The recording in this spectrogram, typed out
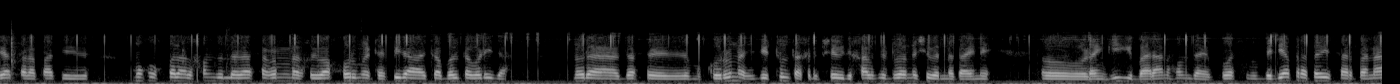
زیات سره پاتې مخ خپل الحمدلله دا څنګه نه خو یو خور مې ټپي ده کابل ته وړي ده نور داسې کورونه چې دي ټول تخریب شوی دي خلک ډوه نشي ورنه داینه او ړنګيږي باران هم دی اوس بیا پرته یې سرپنا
